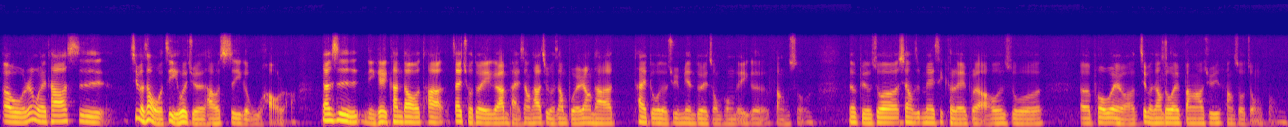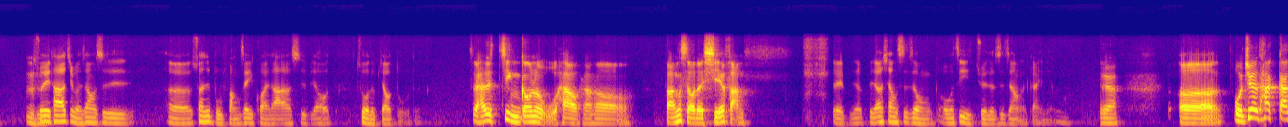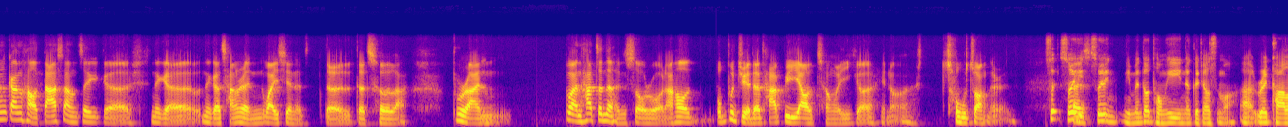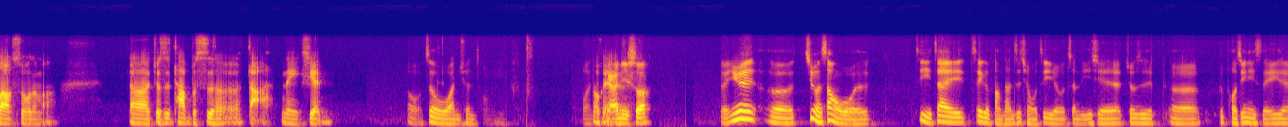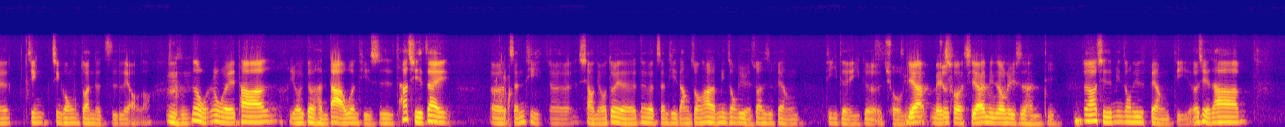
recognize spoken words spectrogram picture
呃，我认为他是基本上我自己会觉得他是一个五号了，但是你可以看到他在球队一个安排上，他基本上不会让他太多的去面对中锋的一个防守。那比如说像是 Maxi Kleber 啊，或者说呃啊，基本上都会帮他去防守中锋，嗯、所以他基本上是呃算是补防这一块，他是比较做的比较多的。所以他是进攻的五号，然后防守的协防。对，比较比较像是这种，我自己觉得是这样的概念。对啊，呃，我觉得他刚刚好搭上这个那个那个长人外线的的的车啦，不然。嗯不然他真的很瘦弱，然后我不觉得他必要成为一个 you know 粗壮的人。所以所以所以你们都同意那个叫什么呃 Rick Carlisle 说的吗？呃，就是他不适合打内线。哦，这我完全同意。OK 啊，你说。对，因为呃，基本上我。自己在这个访谈之前，我自己有整理一些，就是呃，Porzingis 的一些进进攻端的资料了。嗯哼，那我认为他有一个很大的问题是，他其实在呃整体的小牛队的那个整体当中，他的命中率也算是非常低的一个球员。Yeah，没错，其他命中率是很低。对，他其实命中率是非常低，而且他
